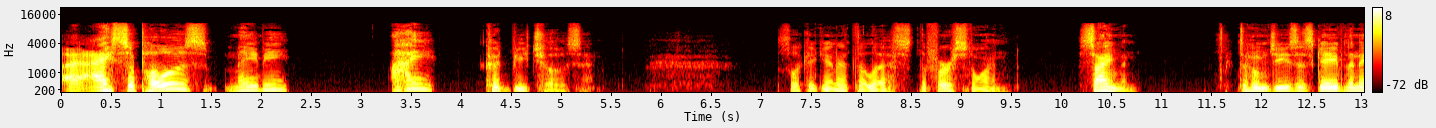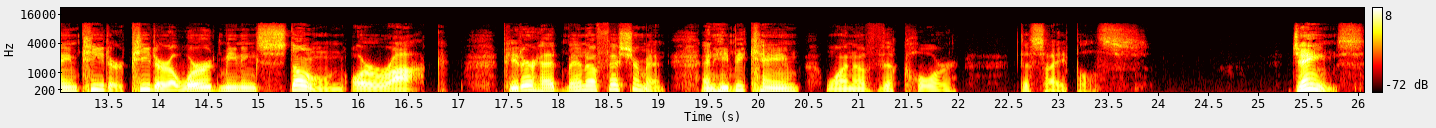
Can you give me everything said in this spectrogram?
I, suppose maybe I could be chosen. Let's look again at the list. The first one Simon, to whom Jesus gave the name Peter. Peter, a word meaning stone or rock. Peter had been a fisherman, and he became one of the core disciples. James,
